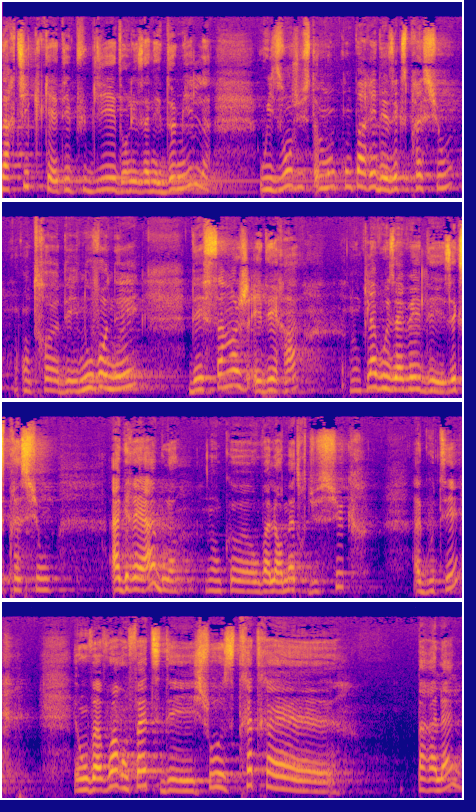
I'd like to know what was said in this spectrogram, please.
article qui a été publié dans les années 2000, où ils ont justement comparé des expressions entre des nouveau-nés, des singes et des rats. Donc là, vous avez des expressions agréables, donc euh, on va leur mettre du sucre à goûter, et on va voir en fait des choses très très parallèles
